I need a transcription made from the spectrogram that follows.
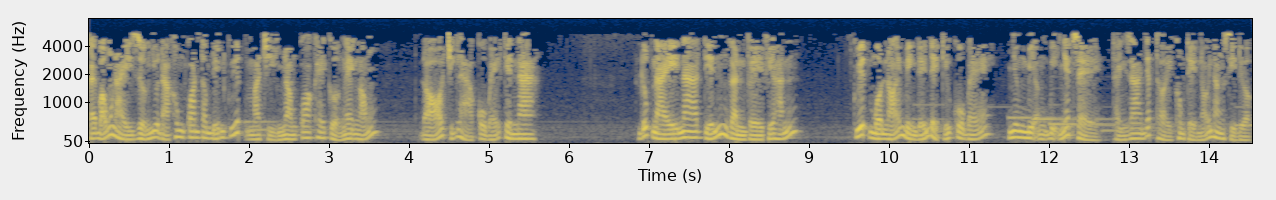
Cái bóng này dường như là không quan tâm đến Quyết mà chỉ nhòm qua khe cửa nghe ngóng. Đó chính là cô bé tên Na. Lúc này Na tiến gần về phía hắn. Quyết muốn nói mình đến để cứu cô bé, nhưng miệng bị nhét rẻ, thành ra nhất thời không thể nói năng gì được.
